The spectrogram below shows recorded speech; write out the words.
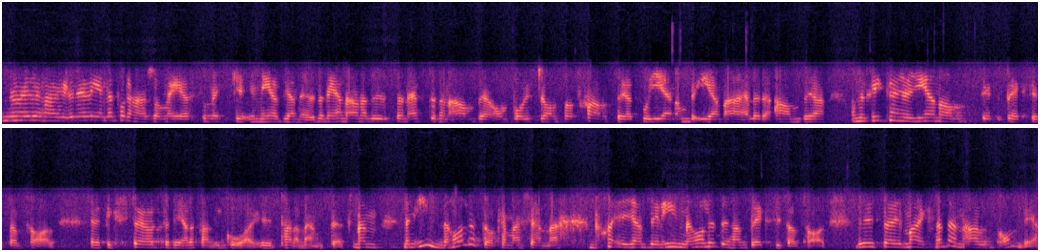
nu är, det här, nu är vi inne på det här som är så mycket i media nu. Den ena analysen efter den andra om Boris Johnsons chanser att få igenom det ena eller det andra. Och nu fick han ju igenom sitt brexitavtal, eller fick stöd för det i alla fall igår i parlamentet. Men, men innehållet då kan man känna, vad är egentligen innehållet i hans brexitavtal? Bryr sig marknaden alls om det?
